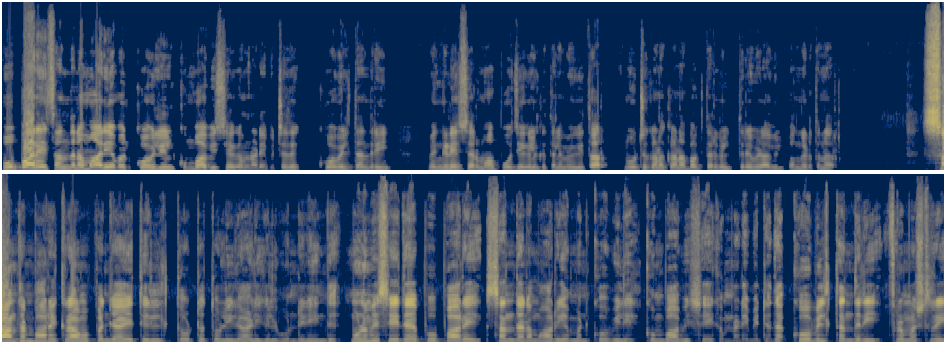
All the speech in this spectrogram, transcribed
பூப்பாறை சந்தனமாரியம்மன் கோவிலில் கும்பாபிஷேகம் நடைபெற்றது. கோவில் தந்திரி வெங்கடேஷ் சர்மா பூஜைகளுக்கு தலைமை வகித்தார். நூற்றுக்கணக்கான பக்தர்கள் திருவிழாவில் பங்கெடுத்தனர். சாந்தன்பாறை கிராம பஞ்சாயத்தில் தோட்ட தொழிலாளிகள் ஒன்றிணைந்து முழுமை செய்த பூப்பாறை சந்தன மாரியம்மன் கோவிலில் கும்பாபிஷேகம் நடைபெற்றது. கோவில் தந்திரி பிரம்மஸ்ரீ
